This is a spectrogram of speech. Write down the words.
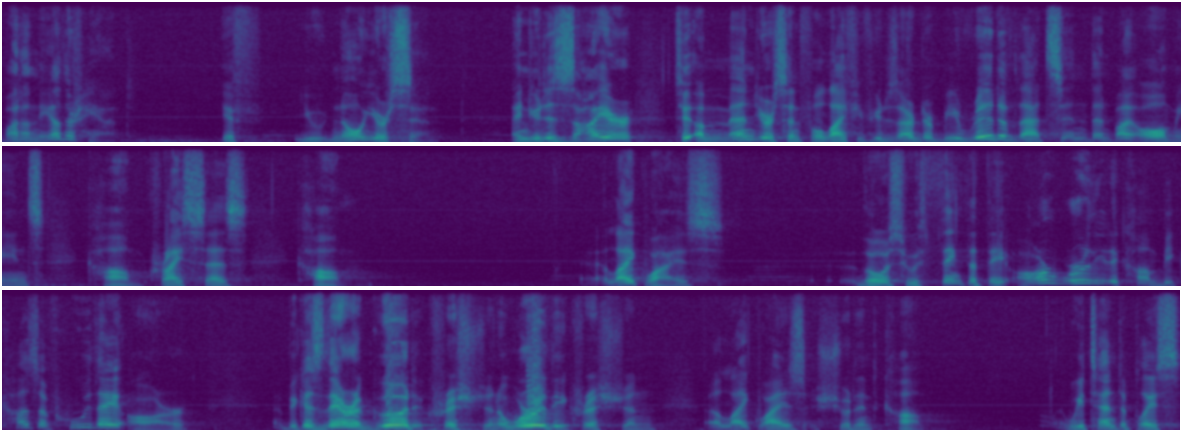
But on the other hand, if you know your sin and you desire to amend your sinful life, if you desire to be rid of that sin, then by all means, come. Christ says, Come. Likewise, those who think that they are worthy to come because of who they are because they're a good Christian, a worthy Christian, likewise shouldn't come. We tend to place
